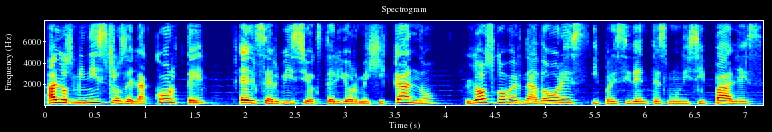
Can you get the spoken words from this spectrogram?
a los ministros de la Corte, el Servicio Exterior Mexicano, los gobernadores y presidentes municipales,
